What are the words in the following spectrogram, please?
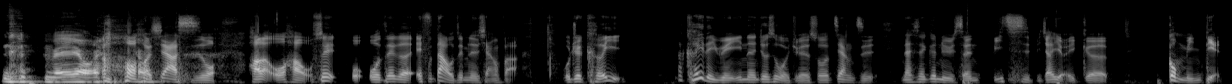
没有了。哦，吓死我！好了，我好，所以我我这个 F 大我这边的想法，我觉得可以。那可以的原因呢，就是我觉得说这样子，男生跟女生彼此比较有一个共鸣点，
